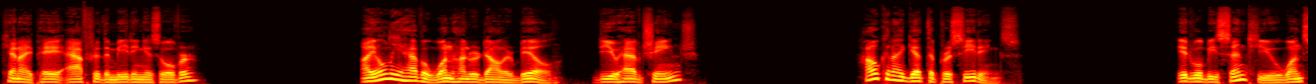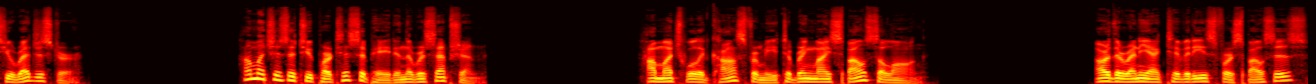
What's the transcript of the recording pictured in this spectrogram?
Can I pay after the meeting is over? I only have a $100 bill. Do you have change? How can I get the proceedings? It will be sent to you once you register. How much is it to participate in the reception? How much will it cost for me to bring my spouse along? Are there any activities for spouses?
